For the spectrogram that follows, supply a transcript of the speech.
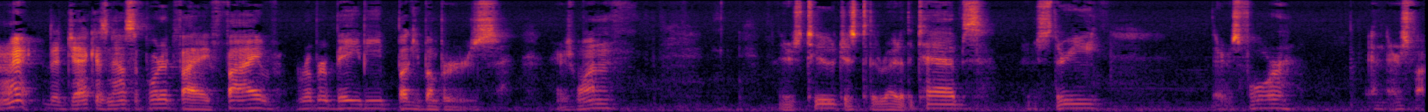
All right, the jack is now supported by five rubber baby buggy bumpers. There's one, there's two just to the right of the tabs, there's three, there's four, and there's five.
